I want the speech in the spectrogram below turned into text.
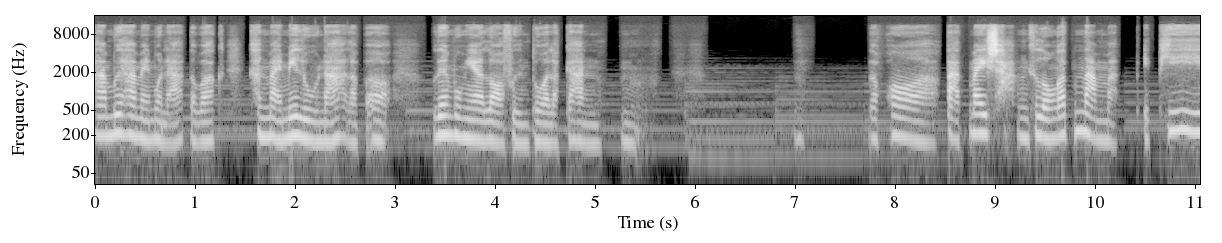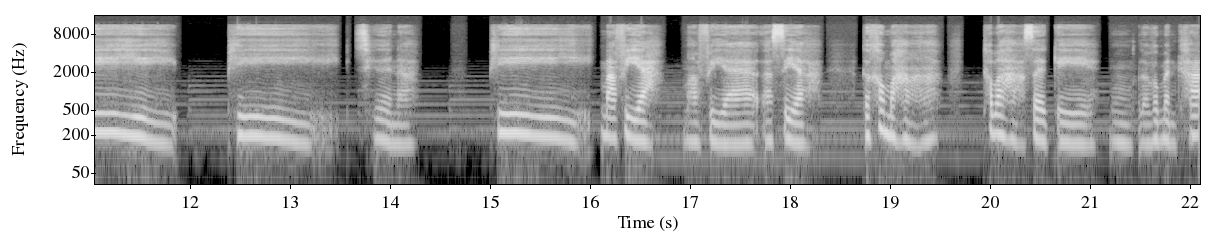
ห้ามเบื่อห้ามไม่หมดแล้วแต่ว่าคันใหม่ไม่รู้นะ แล้วก็เรื่องพวกเนี้ยรอฝืนตัวละกัน อืมแล้วพอตัดไม่ชันคือลงก็นำอะไอพี่ พี่ชื่อนะ พี่มาเฟีย มาเฟียรัสเซียค่ะก็เข้ามาหาเข้ามาหาเซอร์เกย์แล้วก็เป็นฆ่า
